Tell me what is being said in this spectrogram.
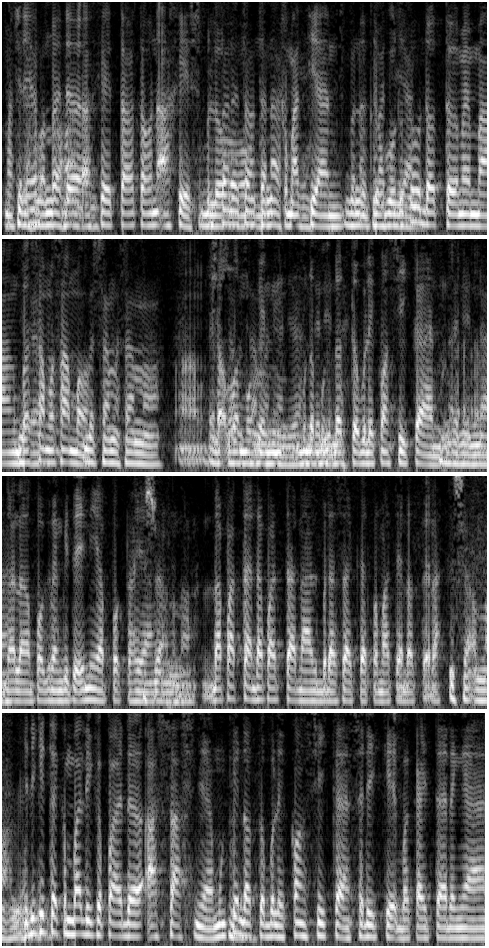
Maksudnya pada akhir tahun-tahun akhir sebelum tahun -tahun kematian sebelum Doktor Guru kematian. tu doktor memang Ya, bersama-sama. Bersama-sama. Dan InsyaAllah mungkin ya. mudah-mudahan doktor boleh kongsikan uh, dalam program kita ini apakah yang dapatan-dapatan uh, berdasarkan pematian doktor lah. InsyaAllah. ya. Jadi kita kembali kepada asasnya. Mungkin doktor boleh kongsikan sedikit berkaitan dengan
